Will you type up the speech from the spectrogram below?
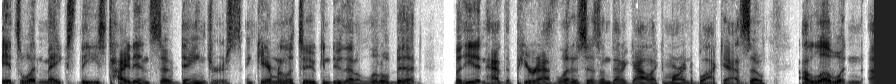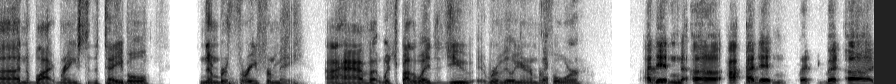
It's what makes these tight ends so dangerous. And Cameron Latu can do that a little bit, but he didn't have the pure athleticism that a guy like Amari Niblack has. So I love what uh, Niblack brings to the table. Number three for me, I have, uh, which by the way, did you reveal your number four? I didn't. Uh, I, I, didn't. But but uh,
